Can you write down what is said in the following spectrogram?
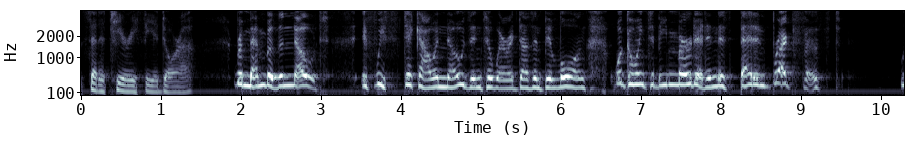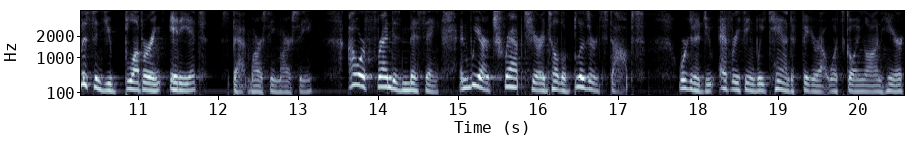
said a teary Theodora. Remember the note. If we stick our nose into where it doesn't belong, we're going to be murdered in this bed and breakfast. Listen, you blubbering idiot, spat Marcy Marcy. Our friend is missing, and we are trapped here until the blizzard stops. We're going to do everything we can to figure out what's going on here,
